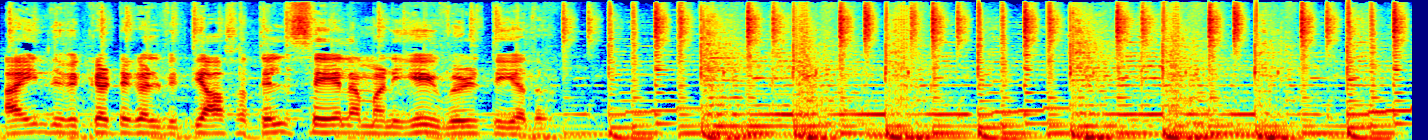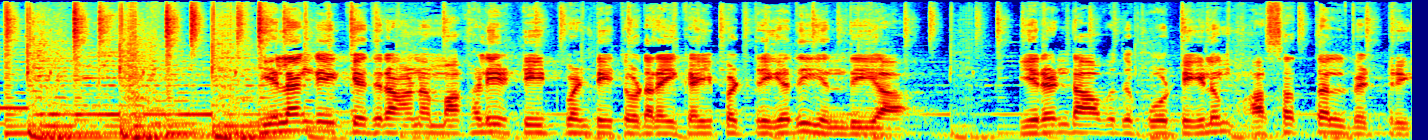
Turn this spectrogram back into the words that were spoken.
ஐந்து விக்கெட்டுகள் வித்தியாசத்தில் சேலம் அணியை வீழ்த்தியது. இலங்கைக்கு எதிரான மகளிர் டி டுவெண்டி தொடரை கைப்பற்றியது இந்தியா. இரண்டாவது போட்டியிலும் அசத்தல் வெற்றி.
